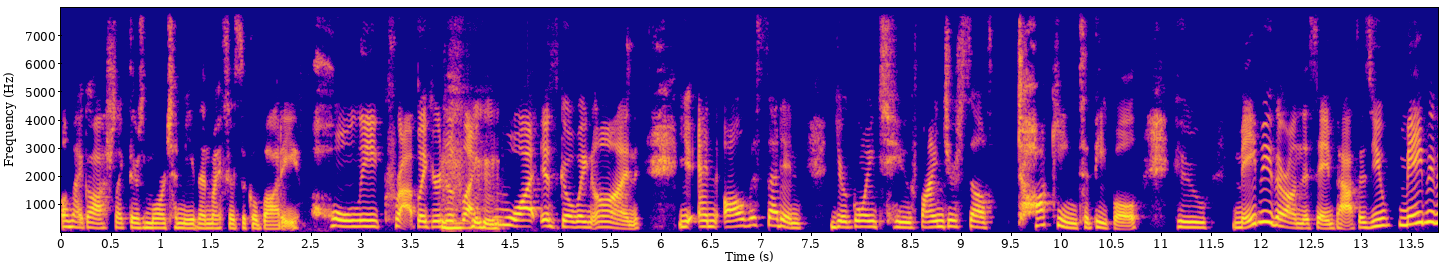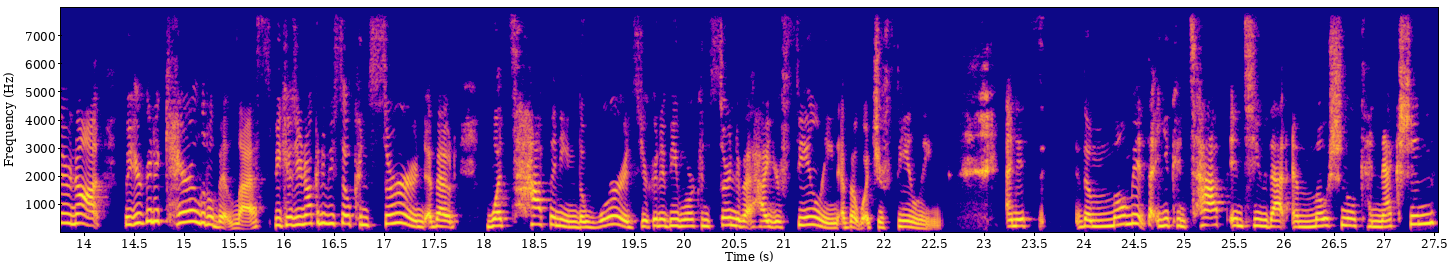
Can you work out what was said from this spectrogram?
oh my gosh, like there's more to me than my physical body. Holy crap. Like, you're just like, what is going on? You, and all of a sudden, you're going to find yourself talking to people who maybe they're on the same path as you, maybe they're not, but you're going to care a little bit less because you're not going to be so concerned about what's happening, the words. You're going to be more concerned about how you're feeling about what you're feeling. And it's, the moment that you can tap into that emotional connection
